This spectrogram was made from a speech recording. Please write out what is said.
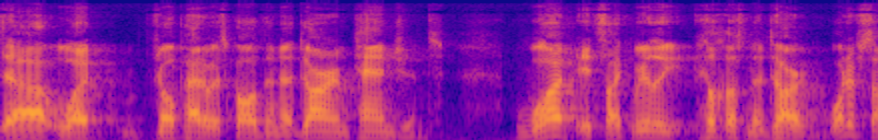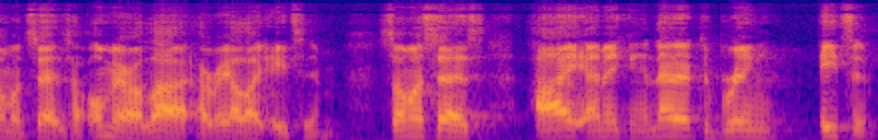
uh, what Joel Padua has called an Adarim tangent. What it's like really hilchos nadarim. What if someone says Omer Allah Hare Allah Eitzim? Someone says I am making a neder to bring Eitzim.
